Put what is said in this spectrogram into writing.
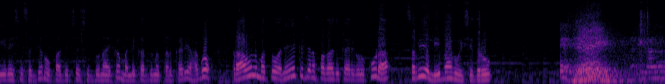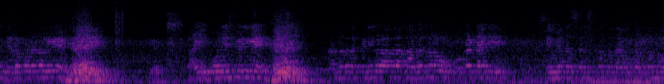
ವೀರೇಶ ಸಜ್ಜನ್, ಉಪಾಧ್ಯಕ್ಷ ಸಿದ್ದು ನಾಯಕ, ಮಲ್ಲಿಕಾರ್ಜುನ ತರಕಾರಿ ಹಾಗೂ ರಾಹುಲ್ ಮತ್ತು ಅನೇಕ ಜನ ಪದಾಧಿಕಾರಿಗಳು ಕೂಡ ಸಭೆಯಲ್ಲಿ ಭಾಗವಹಿಸಿದ್ದರು. ಜಲಪಣ್ಣನವರಿಗೆ ತಾಯಿ ಭುವನೇಶ್ವರಿಗೆ. ಕನ್ನಡದ ಕಣಿಗಳಾದ ನಾವೆಲ್ಲರೂ ಒಗ್ಗಟ್ಟಾಗಿ ಸೇವೆಯನ್ನು ಕರ್ಕೊಂಡು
